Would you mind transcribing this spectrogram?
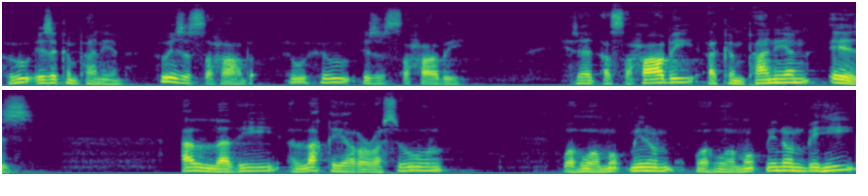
who is a companion, who is a sahab, who, who is a sahabi. He said, a sahabi, a companion is الذي لقي الرسول وهو مؤمن وهو مؤمن به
